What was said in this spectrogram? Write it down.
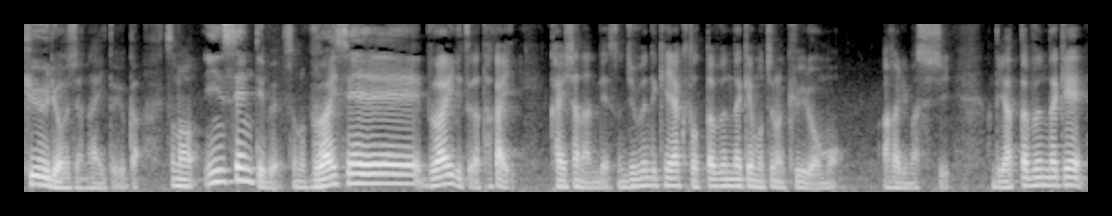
給料じゃないというかそのインセンティブその歩合制歩合率が高い会社なんでその自分で契約取った分だけもちろん給料も上がりますしでやった分だけ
